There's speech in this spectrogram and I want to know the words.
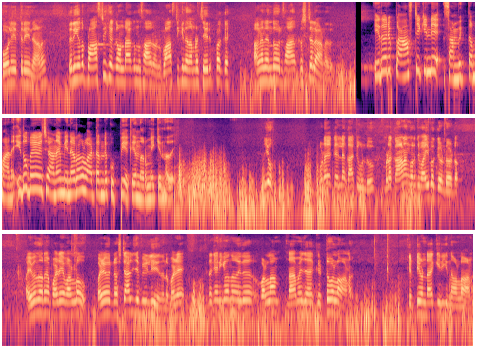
പോളിയെത്തിലീനാണ് ഇതെനിക്കൊന്ന് പ്ലാസ്റ്റിക് ഒക്കെ ഉണ്ടാക്കുന്ന സാധനമാണ്. പ്ലാസ്റ്റിക്കിന് നമ്മുടെ ചെരുപ്പൊക്കെ അങ്ങനെ എന്തോ ഒരു സാധനം ക്രിസ്റ്റലാണിത്. ഇതൊരു പ്ലാസ്റ്റിക്കിന്റെ സംയുക്തമാണ്. ഇതുപയോഗിച്ചാണ് മിനറൽ വാട്ടറിന്റെ കുപ്പിയൊക്കെ നിർമ്മിക്കുന്നത്. അയ്യോ ഇവിടെയൊക്കെ എല്ലാം കാറ്റ് കൊണ്ടുപോകും. ഇവിടെ കാണാൻ കുറച്ച് വൈബൊക്കെ ഉണ്ട് കേട്ടോ. വൈബ് എന്ന് പറഞ്ഞാൽ പഴയ വള്ളവും പഴയ ഒരു നൊസ്റ്റാലിജ ഫീൽ ചെയ്യുന്നുണ്ട്. പഴയ ഇതൊക്കെ എനിക്ക് തോന്നുന്നു ഇത് വെള്ളം ഡാമേജ് ആയ കെട്ടുവെള്ളമാണ്. കെട്ടി ഉണ്ടാക്കിയിരിക്കുന്ന വെള്ളമാണ്.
